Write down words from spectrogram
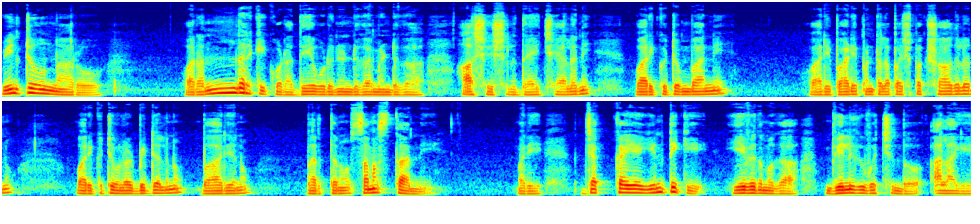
వింటూ ఉన్నారో వారందరికీ కూడా దేవుడు నిండుగా మెండుగా ఆశీస్సులు దయచేయాలని వారి కుటుంబాన్ని వారి పాడి పంటల పశుపక్షాదులను వారి కుటుంబంలో బిడ్డలను భార్యను భర్తను సమస్తాన్ని మరి జక్కయ్య ఇంటికి ఏ విధముగా వెలుగు వచ్చిందో అలాగే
